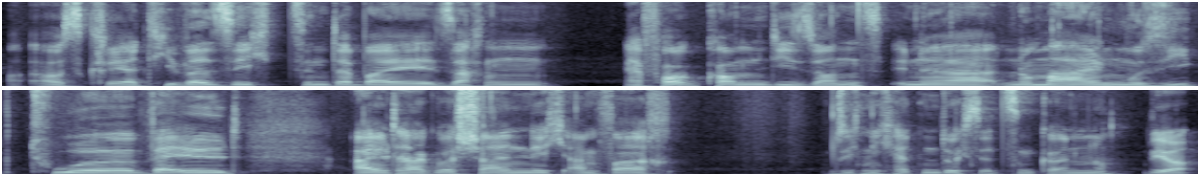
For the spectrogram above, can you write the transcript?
Aus kreativer Sicht sind dabei Sachen hervorgekommen, die sonst in einer normalen Musiktour-Welt, Alltag wahrscheinlich einfach sich nicht hätten durchsetzen können. Ne? Ja,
